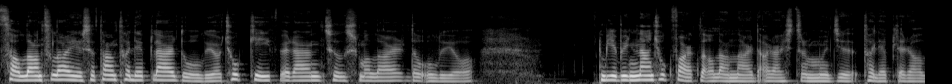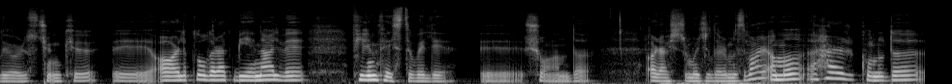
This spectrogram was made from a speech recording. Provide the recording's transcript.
sallantılar yaşatan talepler de oluyor. Çok keyif veren çalışmalar da oluyor. Birbirinden çok farklı alanlarda araştırmacı talepleri alıyoruz çünkü. E, ağırlıklı olarak Bienal ve Film Festivali e, şu anda araştırmacılarımız var ama her konuda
